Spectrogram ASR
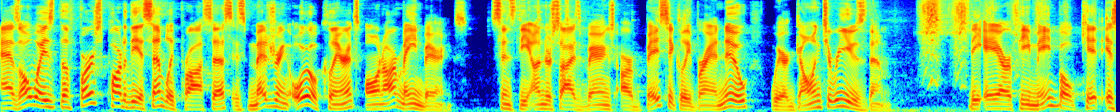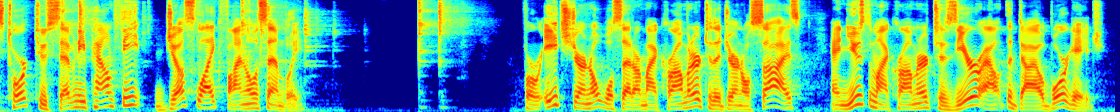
As always, the first part of the assembly process is measuring oil clearance on our main bearings. Since the undersized bearings are basically brand new, we are going to reuse them. The ARP main bolt kit is torqued to 70 pound-feet, just like final assembly. For each journal, we'll set our micrometer to the journal size and use the micrometer to zero out the dial bore gauge.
